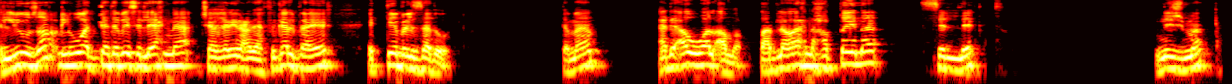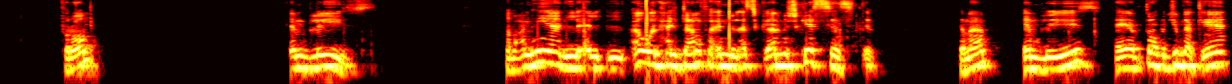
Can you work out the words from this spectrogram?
ال user اللي هو ال database اللي إحنا شغالين عليها. في قلبها إيش؟ ال tables هذول. تمام؟ ادي أول أمر. طيب لو إحنا حطينا select نجمة from employees. طبعا هي أول حاجة تعرفها إنه ال SQL مش case sensitive تمام؟ employees هي بتروح بتجيب لك إيه؟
